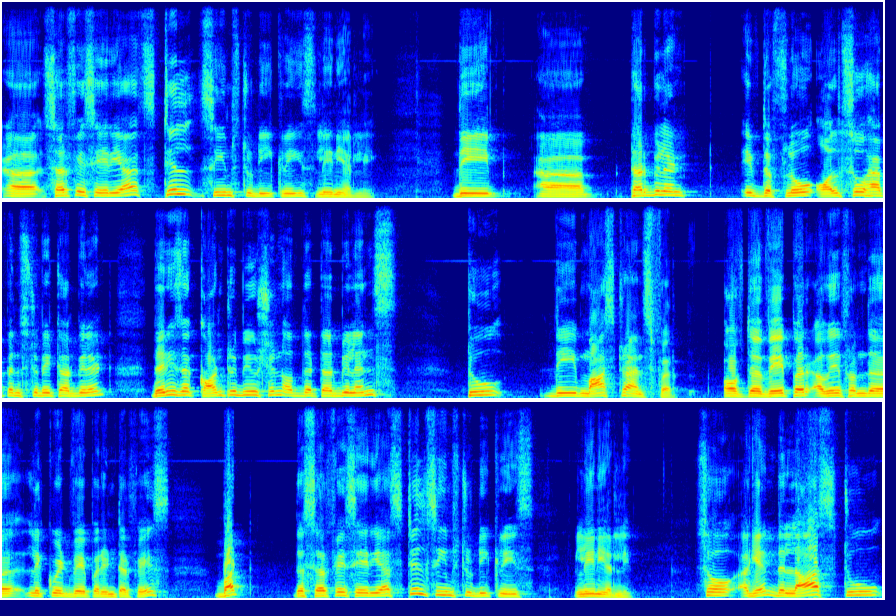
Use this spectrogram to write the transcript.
uh, surface area still seems to decrease linearly the uh, turbulent if the flow also happens to be turbulent there is a contribution of the turbulence to the mass transfer of the vapor away from the liquid vapor interface, but the surface area still seems to decrease linearly. So, again the last two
